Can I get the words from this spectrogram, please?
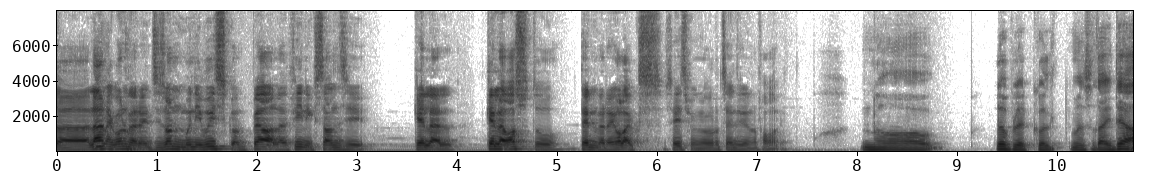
äh, Lääne konverentsis on mõni võistkond peale Phoenix Sunsi, kellel, kelle vastu Denver ei oleks seitsmekümne protsendiline favoriit? no lõplikult me seda ei tea,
